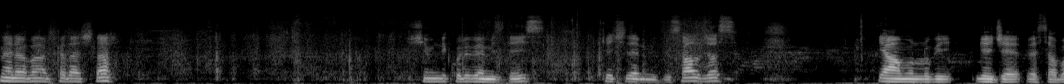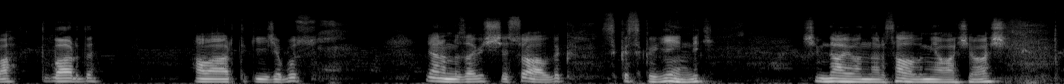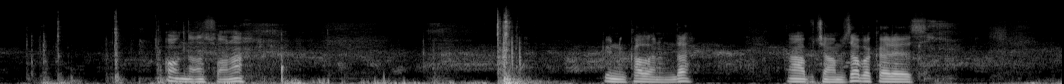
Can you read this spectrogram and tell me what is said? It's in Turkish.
Merhaba arkadaşlar. Şimdi kulübemizdeyiz. Keçilerimizi salacağız. Yağmurlu bir gece ve sabah vardı. Hava artık iyice buz. Yanımıza bir şişe su aldık. Sıkı sıkı giyindik. Şimdi hayvanları salalım yavaş yavaş. Ondan sonra günün kalanında ne yapacağımıza bakarız.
